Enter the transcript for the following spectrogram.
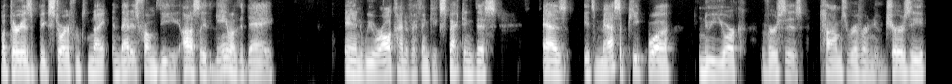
But there is a big story from tonight, and that is from the honestly the game of the day. And we were all kind of, I think, expecting this as it's Massapequa, New York versus Toms River, New Jersey,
